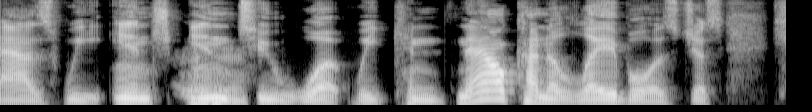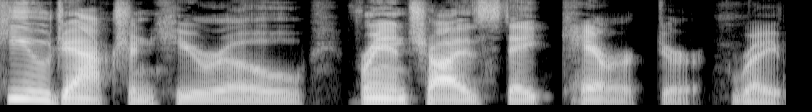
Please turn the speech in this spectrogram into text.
as we inch Mhm. into what we can now kind of label as just huge action hero franchise state character. Right.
